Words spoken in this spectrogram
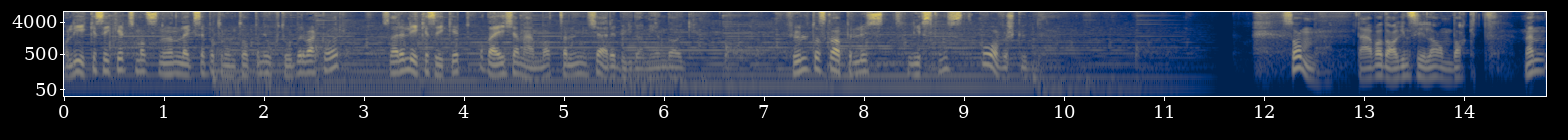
Og like sikkert som at snøen legger seg på Trontoppen i oktober hvert år, så er det like sikkert at jeg kommer hjem igjen til den kjære bygda mi en dag. Fullt av skaperlyst, livsgnist og overskudd. Sånn, der var dagens lille andakt. Men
